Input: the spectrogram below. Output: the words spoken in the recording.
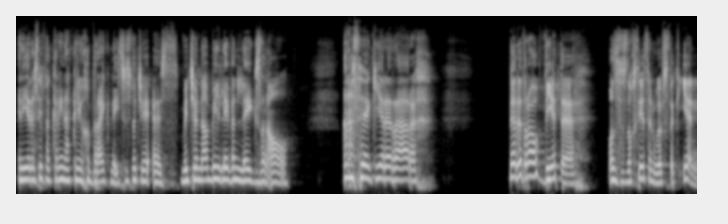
en die Here sê van Karina kan jy gebruik net soos wat jy is met jou number 11 legs en al. En dan sê ek, Here, rarig. Nou dit raak beter. Ons is nog steeds in hoofstuk 1.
